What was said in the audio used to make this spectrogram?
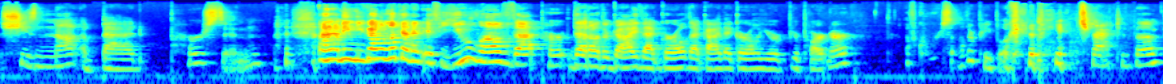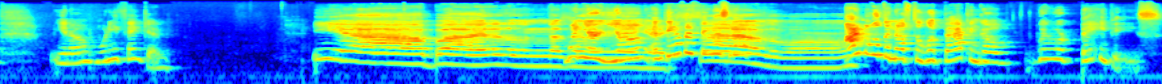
she's not a bad person. and I mean, you got to look at it. If you love that per- that other guy, that girl, that guy, that girl, your your partner, of course, other people are going to be attracted to them. You know, what are you thinking? yeah, but it doesn't necessarily you're young- and the other thing is that- I'm old enough to look back and go, we were babies.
